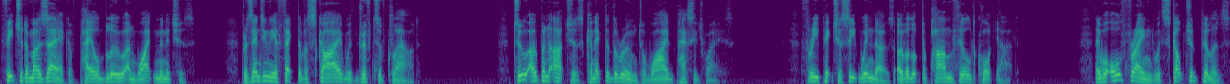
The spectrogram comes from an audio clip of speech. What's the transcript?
featured a mosaic of pale blue and white miniatures, presenting the effect of a sky with drifts of cloud. Two open arches connected the room to wide passageways. Three picture seat windows overlooked a palm filled courtyard. They were all framed with sculptured pillars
